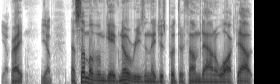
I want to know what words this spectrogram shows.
Yep. Right. Yep. Now, some of them gave no reason; they just put their thumb down and walked out.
